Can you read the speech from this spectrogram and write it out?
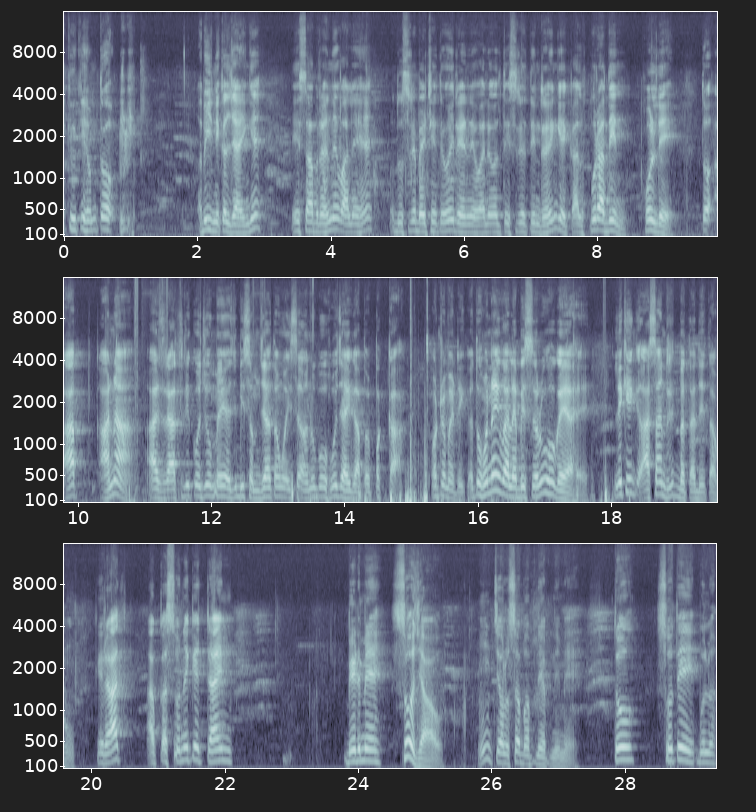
क्योंकि हम तो अभी निकल जाएँगे। ये सब रहने वाले हैं। दूसरे बैठे थे वही रहने वाले और तीसरे दिन रहेंगे कल पूरा दिन होल डे तो आप आना आज रात्रि को जो मैं अभी समझाता हूँ ऐसा अनुभव हो जाएगा पर पक्का ऑटोमेटिक तो होने ही वाला है शुरू हो गया है। लेकिन एक आसान रीत बता देता हूँ कि रात आपका सोने के टाइम बेड में सो जाओ। हम्म, चलो सब अपने अपने में। तो सोते बोला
